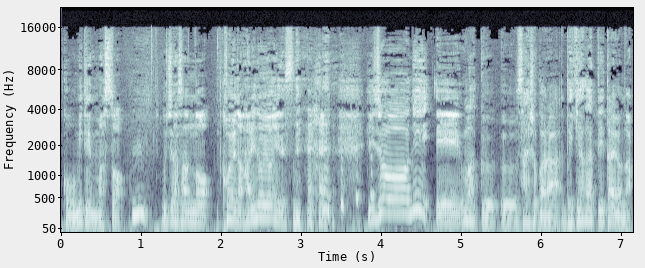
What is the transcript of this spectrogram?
こう見てみますと、うん、内田さんの声の張りのようにですね 非常に、えー、うまく最初から出来上がっていたような、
